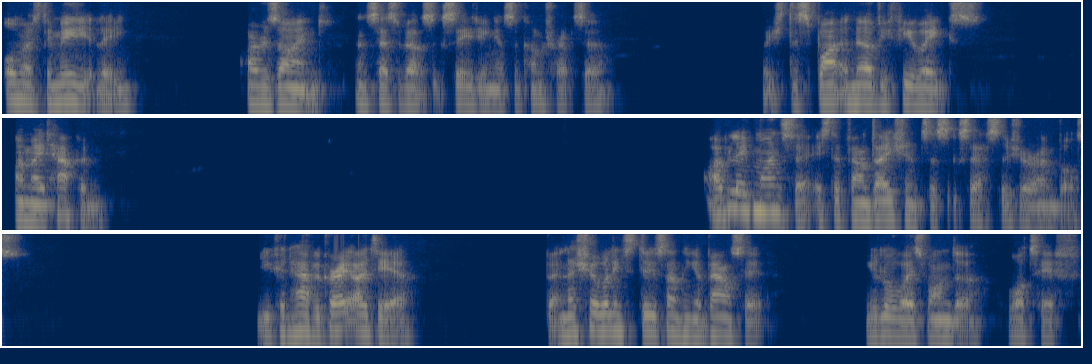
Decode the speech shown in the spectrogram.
almost immediately, I resigned and set about succeeding as a contractor, which, despite a nervy few weeks, I made happen. I believe mindset is the foundation to success as your own boss. You can have a great idea, but unless you're willing to do something about it, you'll always wonder, what if?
